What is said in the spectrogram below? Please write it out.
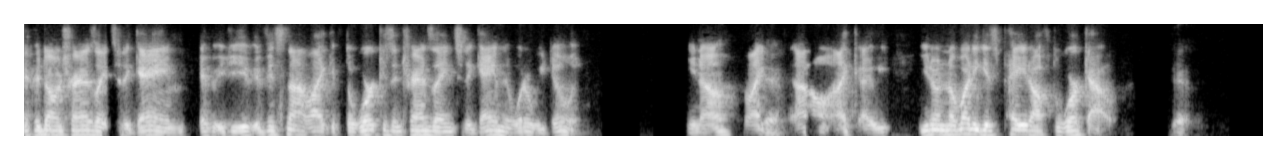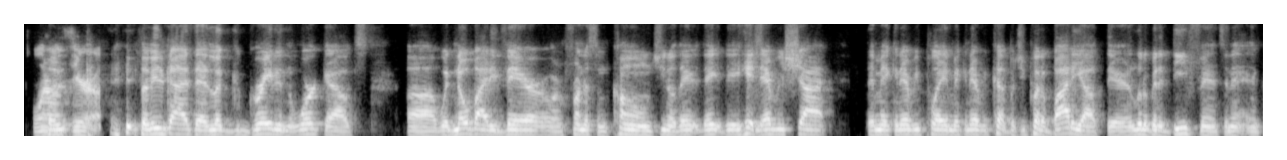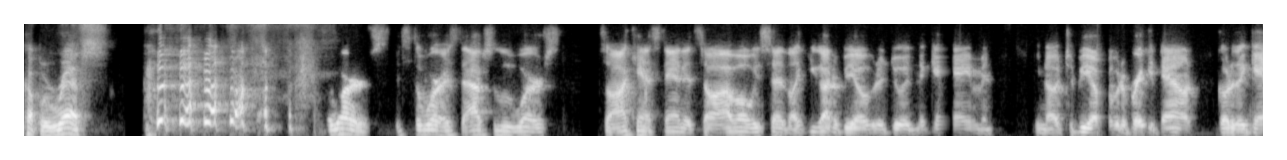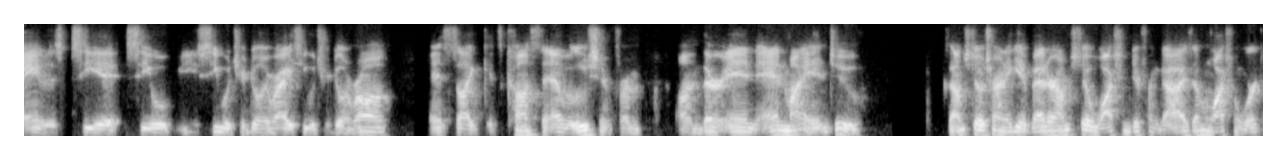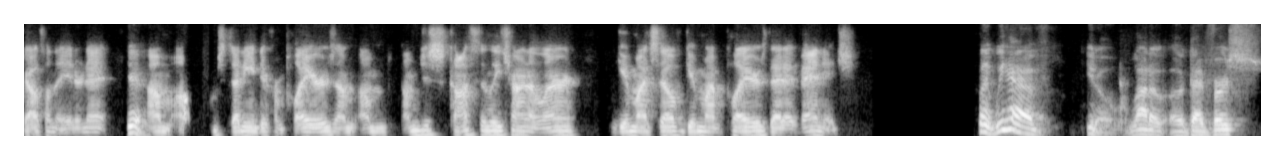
if it don't translate to the game, if if, you, if it's not like if the work isn't translating to the game, then what are we doing? You know, like yeah. I don't like I, you know nobody gets paid off the workout. Yeah, one so, on zero. so these guys that look great in the workouts uh, with nobody there or in front of some cones, you know, they they they hitting every shot. They're making every play, making every cut, but you put a body out there, a little bit of defense, and, and a couple of refs. the worst. It's the worst. It's the absolute worst. So I can't stand it. So I've always said like you got to be able to do it in the game, and you know to be able to break it down, go to the game and see it, see what you see what you're doing right, see what you're doing wrong, and it's like it's constant evolution from on their end and my end too. Cause I'm still trying to get better. I'm still watching different guys. I'm watching workouts on the internet. Yeah. I'm I'm studying different players. I'm I'm I'm just constantly trying to learn give myself, give my players that advantage. Like we have, you know, a lot of a diverse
